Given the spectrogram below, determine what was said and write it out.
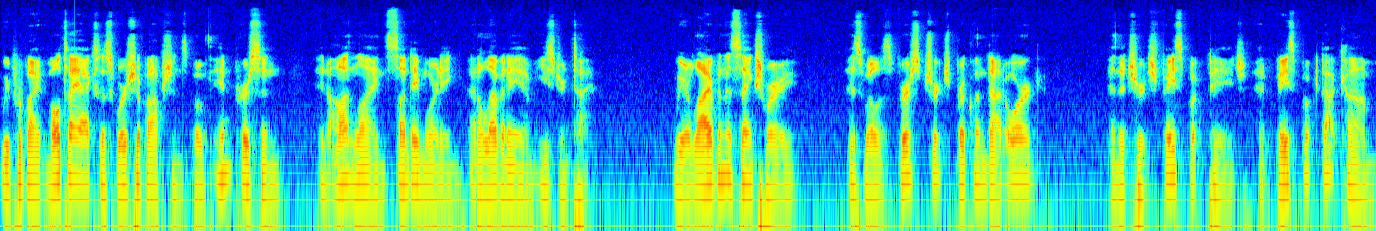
We provide multi access worship options both in person and online Sunday morning at 11 a.m. Eastern Time. We are live in the sanctuary as well as firstchurchbrooklyn.org and the church Facebook page at facebook.com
